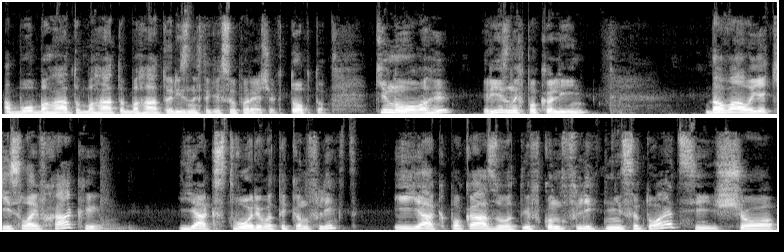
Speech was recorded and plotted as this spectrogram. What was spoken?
Або багато, багато, багато різних таких суперечок. Тобто, кінологи різних поколінь давали якісь лайфхаки, як створювати конфлікт і як показувати в конфліктній ситуації, що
